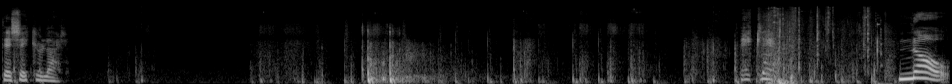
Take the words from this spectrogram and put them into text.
Teşekkürler. Bekle. No.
